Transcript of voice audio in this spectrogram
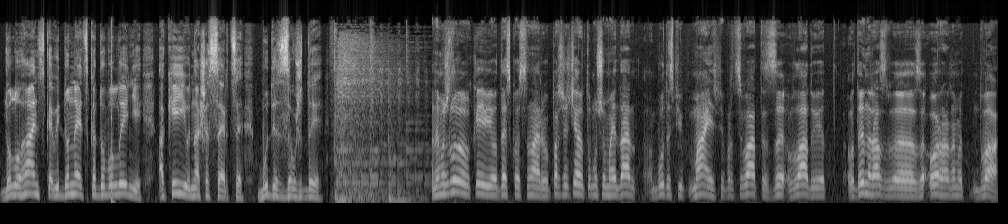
до Луганська, від Донецька до Волині, а Київ, наше серце, буде завжди. Неможливо в Києві одеського сценарію. В першу чергу, тому що Майдан буде спів... має співпрацювати з владою один раз е, з органами два,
